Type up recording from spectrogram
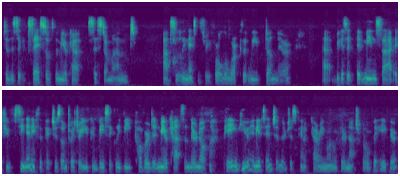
to the success of the Meerkat system and absolutely necessary for all the work that we've done there. Uh, because it, it means that if you've seen any of the pictures on Twitter, you can basically be covered in meerkats and they're not paying you any attention. They're just kind of carrying on with their natural behavior,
